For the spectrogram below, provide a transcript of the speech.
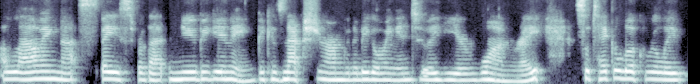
allowing that space for that new beginning because next year I'm going to be going into a year one, right? So take a look really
